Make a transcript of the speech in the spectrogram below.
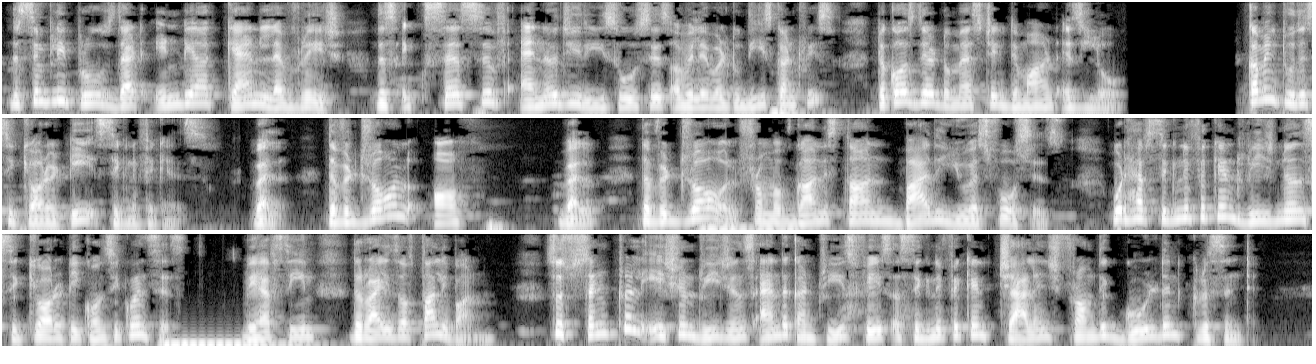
This simply proves that India can leverage this excessive energy resources available to these countries because their domestic demand is low. Coming to the security significance. Well, the withdrawal of well, the withdrawal from Afghanistan by the US forces would have significant regional security consequences we have seen the rise of Taliban. So Central Asian regions and the countries face a significant challenge from the Golden Crescent,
